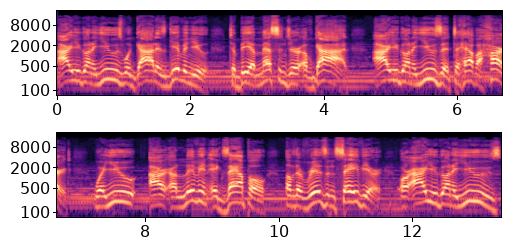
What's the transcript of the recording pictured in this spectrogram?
Are you going to use what God has given you to be a messenger of God? Are you going to use it to have a heart where you are a living example of the risen Savior? Or are you going to use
